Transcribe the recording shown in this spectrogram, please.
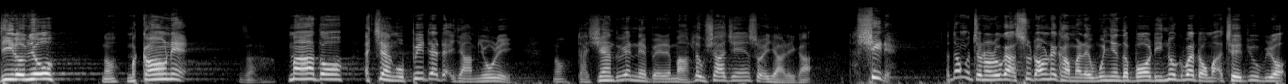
ဒီလိုမျိုးနော်မကောင်းတဲ့မှားသောအကြံကိုပေးတတ်တဲ့အရာမျိုးတွေနော်ဒါရန်သူရဲ့နယ်ပယ်ထဲမှာလှုပ်ရှားခြင်းဆိုတဲ့အရာတွေကရှိတယ်။ အဲကြောင့်ကျွန်တော်တို့ကဆူတောင်းတဲ့ခါမှာလည်းဝิญဉ်သဘောဒီနှုတ်ကပတ်တော်မှာအခြေပြုပြီးတော့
